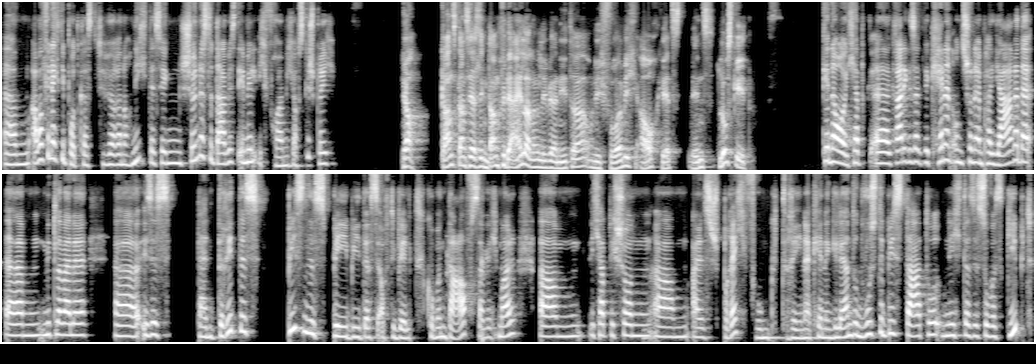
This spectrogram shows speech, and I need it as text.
ähm, aber vielleicht die Podcast-Hörer noch nicht. Deswegen schön, dass du da bist, Emil. Ich freue mich aufs Gespräch. Ja, ganz, ganz herzlichen Dank für die Einladung, liebe Anita. Und ich freue mich auch jetzt, wenn es losgeht. Genau, ich habe äh, gerade gesagt, wir kennen uns schon ein paar Jahre. Da, ähm, mittlerweile äh, ist es dein drittes Business Baby, das auf die Welt kommen darf, sage ich mal. Ähm, ich habe dich schon ähm, als Sprechfunktrainer kennengelernt und wusste bis dato nicht, dass es sowas gibt.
